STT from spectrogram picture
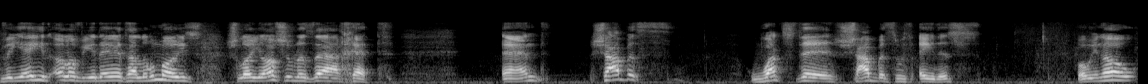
V'yeid Olav Yedeyet Halumois, Shlo Yoshev Lezeh Hachet. And Shabbos, what's the Shabbos with Eidus? Well, we know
